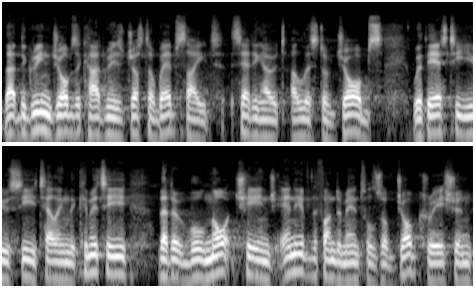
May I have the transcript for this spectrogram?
that the Green Jobs Academy is just a website setting out a list of jobs, with the STUC telling the committee that it will not change any of the fundamentals of job creation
